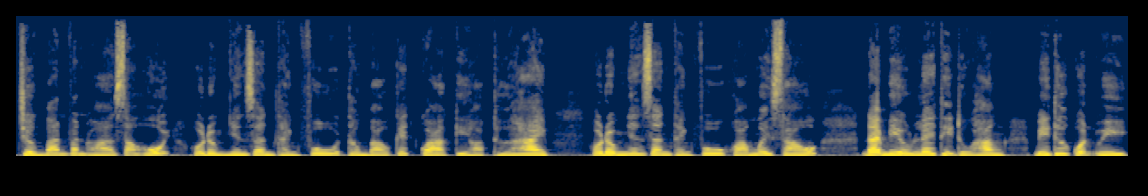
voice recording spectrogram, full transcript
trưởng ban văn hóa xã hội, Hội đồng nhân dân thành phố thông báo kết quả kỳ họp thứ hai, Hội đồng nhân dân thành phố khóa 16. Đại biểu Lê Thị Thu Hằng, Bí thư quận ủy,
